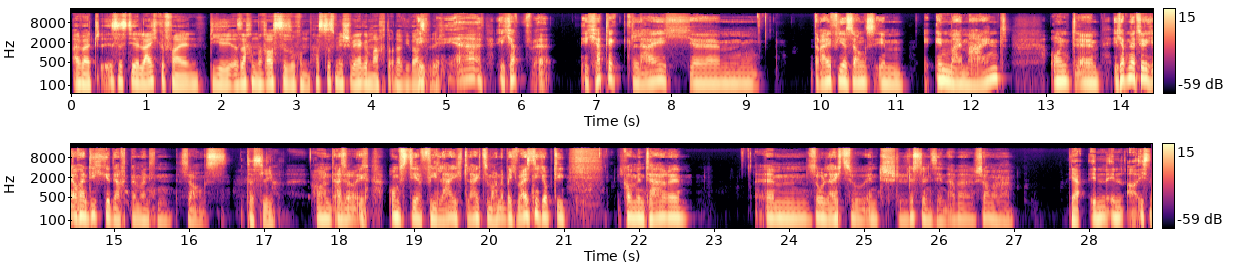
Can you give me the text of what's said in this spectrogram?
Albert, ist es dir leicht gefallen, die Sachen rauszusuchen? Hast du es mir schwer gemacht oder wie war es für dich? Ja, ich habe äh, ich hatte gleich ähm, drei, vier Songs im in my mind und ähm, ich habe natürlich auch an dich gedacht bei manchen Songs. Das lieb. Und also, um es dir vielleicht leicht zu machen, aber ich weiß nicht, ob die Kommentare ähm, so leicht zu entschlüsseln sind, aber schauen wir mal. Ja, in, in, ich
